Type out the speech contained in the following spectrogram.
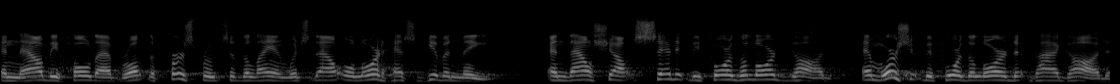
And now, behold, I have brought the firstfruits of the land, which thou, O Lord, hast given me. And thou shalt set it before the Lord God, and worship before the Lord thy God.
